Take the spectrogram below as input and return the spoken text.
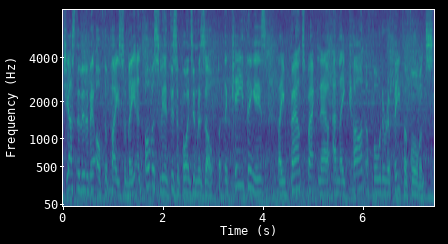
Just a little bit off the pace for me, and obviously a disappointing result. But the key thing is they bounce back now, and they can't afford a repeat performance.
